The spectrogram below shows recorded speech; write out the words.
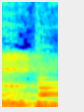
and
